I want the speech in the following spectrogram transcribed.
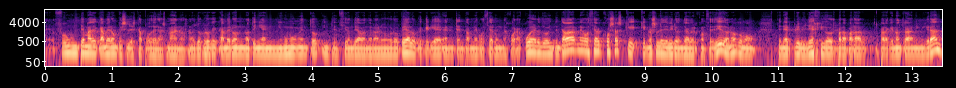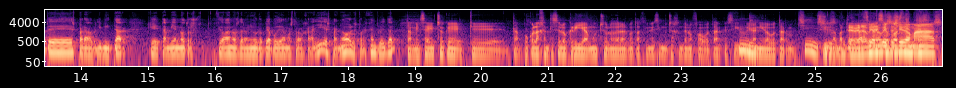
eh, Fue un tema de Cameron que se le escapó de las manos. ¿no? Yo creo que Cameron no tenía en ningún momento intención de abandonar la Unión Europea. Lo que quería era intentar negociar un mejor acuerdo. Intentaba negociar cosas que, que no se le debieron de haber concedido, ¿no? como tener privilegios para, parar, para que no entraran inmigrantes, para limitar que también otros ciudadanos de la Unión Europea pudiéramos trabajar allí, españoles, por ejemplo, y tal. También se ha dicho que, que tampoco la gente se lo creía mucho lo de las votaciones y mucha gente no fue a votar, que si Mm. hubieran ido a votar... Sí, sí, si la de participación hubiese sido más-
